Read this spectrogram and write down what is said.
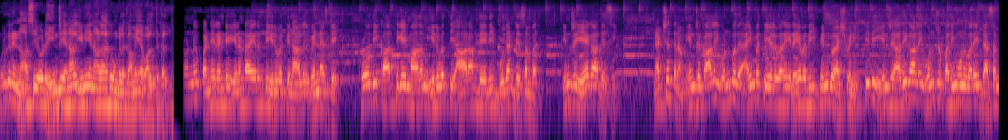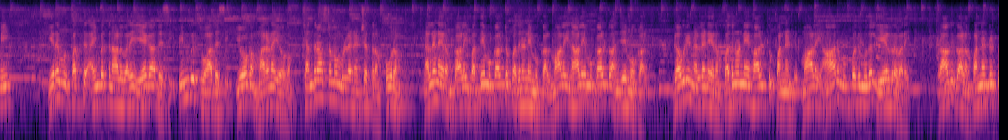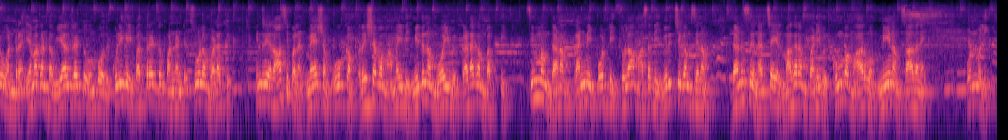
முருகனின் ஆசையோடு இன்றைய நாள் இனிய நாளாக உங்களுக்கு அமைய வாழ்த்துக்கள். பதினொன்று பன்னிரெண்டு இரண்டாயிரத்தி இருபத்தி நாலு வெட்னஸ்டே. குரோதி கார்த்திகை மாதம் இருபத்தி ஆறாம் தேதி புதன் டிசம்பர். இன்று ஏகாதசி. நட்சத்திரம். இன்று காலை ஒன்பது ஐம்பத்தி ஏழு வரை ரேவதி பின்பு அஸ்வினி. திதி இன்று அதிகாலை ஒன்று பதிமூணு வரை தசமி இரவு பத்து ஐம்பத்தி நாலு வரை ஏகாதசி பின்பு துவாதசி யோகம் மரண யோகம் சந்திராஷ்டமம் உள்ள நட்சத்திரம் பூரம். நல்ல நேரம் காலை பத்தே முக்கால் டு பதினொன்னே முக்கால் மாலை நாலே முக்கால் டு அஞ்சே முக்கால். கௌரி நல்ல நேரம் பதினொன்னே கால் டு பன்னெண்டு மாலை ஆறு முப்பது முதல் ஏழரை வரை. ராகு காலம் பன்னெண்டு டு ஒன்றரை யமகண்டம் ஏழரை டு ஒம்பது குளிகை பத்தரை டு பன்னெண்டு சூலம் வடக்கு. இன்றைய ராசி பலன் மேஷம் ஊக்கம் ரிஷபம் அமைதி மிதுனம் ஓய்வு கடகம் பக்தி. சிம்மம் தனம் கன்னி போட்டி துலாம் அசதி விருச்சிகம் சினம் தனுசு நற்செயல் மகரம் பணிவு கும்பம் ஆர்வம் மீனம் சாதனை. பொன்மொழி.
